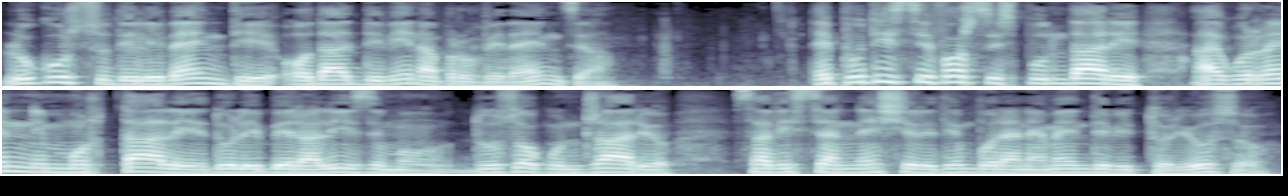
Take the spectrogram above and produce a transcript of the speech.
lo corso degli eventi o da divina provvidenza? E potissi forse spuntare a corrente immortale do liberalismo, do suo contrario, s'avesse a nascere temporaneamente vittorioso?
